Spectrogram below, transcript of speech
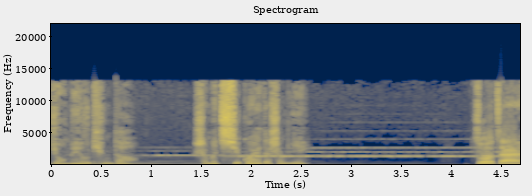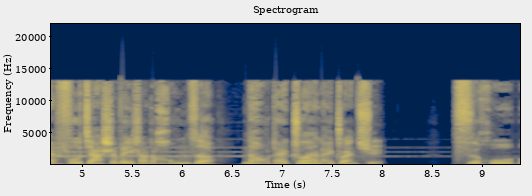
有没有听到什么奇怪的声音？坐在副驾驶位上的红子脑袋转来转去，似乎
